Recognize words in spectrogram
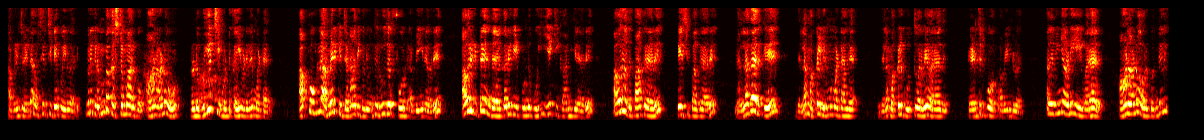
அப்படின்னு சொல்லிட்டு அவர் சிரிச்சுட்டே போயிடுவாரு. இவருக்கு ரொம்ப கஷ்டமா இருக்கும். ஆனாலும் தன்னோட முயற்சியை மட்டும் கைவிடவே மாட்டார். அப்போ உள்ள அமெரிக்க ஜனாதிபதி வந்து ரூதர் ஃபோர்ட் அப்படிங்கிறவரு அவர்கிட்ட இந்த கருவியை கொண்டு போய் இயக்கி காமிக்கிறாரு அவரும் அதை பார்க்குறாரு பேசி பார்க்குறாரு. நல்லா தான் இருக்கு. இதெல்லாம் மக்கள் விரும்ப மாட்டாங்க. இதெல்லாம் மக்களுக்கு ஒத்து வரவே வராது. எடுத்துட்டு போ அப்படின்றவர். அந்த விஞ்ஞானி வராரு. ஆனாலும் அவருக்கு வந்து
